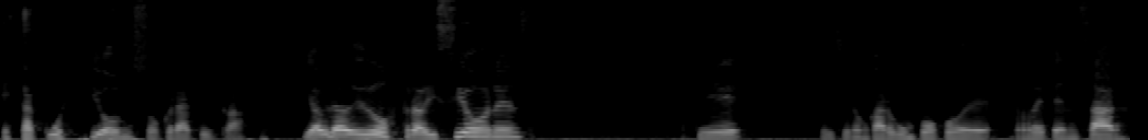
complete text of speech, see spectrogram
esta cuestión socrática. Y habla de dos tradiciones que se hicieron cargo un poco de repensar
